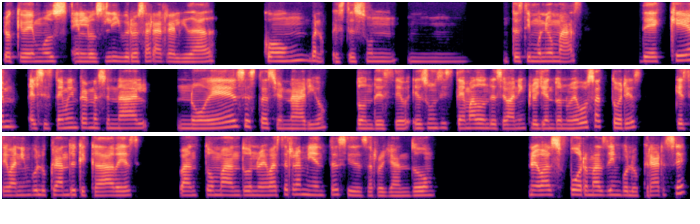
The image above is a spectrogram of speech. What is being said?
lo que vemos en los libros a la realidad con, bueno, este es un, testimonio más de que el sistema internacional no es estacionario, donde es un sistema donde se van incluyendo nuevos actores que se van involucrando y que cada vez van tomando nuevas herramientas y desarrollando nuevas formas de involucrarse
